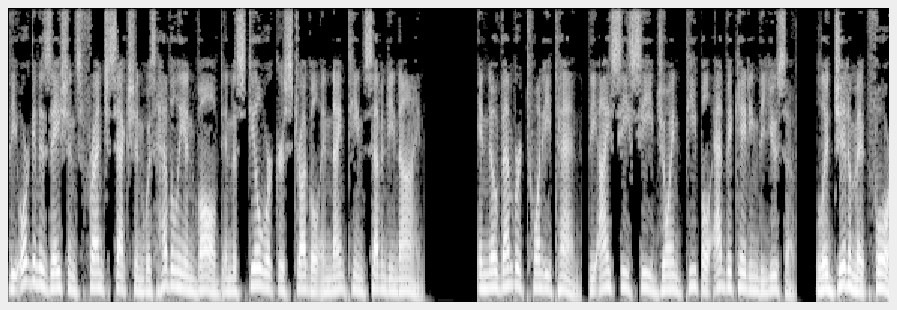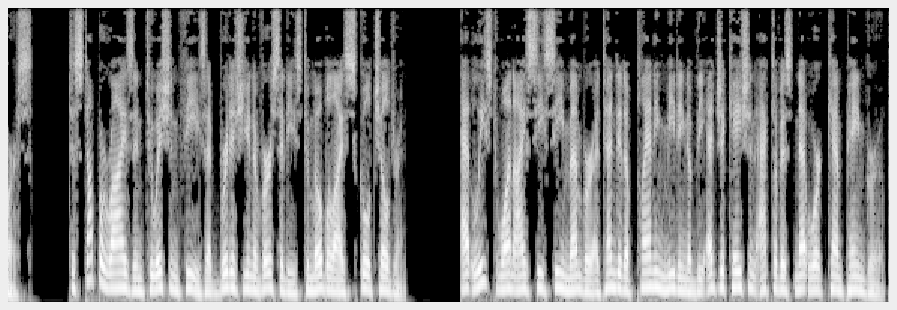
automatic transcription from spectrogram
The organization's French section was heavily involved in the steelworkers' struggle in 1979. In November 2010, the ICC joined people advocating the use of «legitimate force» to stop a rise in tuition fees at British universities to mobilise school children. At least one ICC member attended a planning meeting of the Education Activist Network campaign group.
